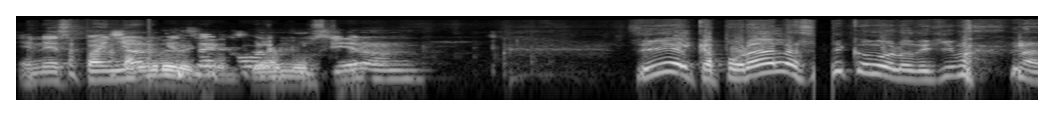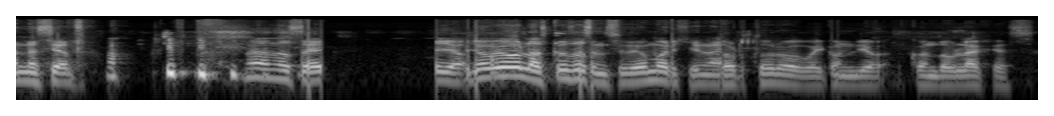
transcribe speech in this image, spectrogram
En español, quién sabe cómo le pusieron. Sí, el caporal, así como lo dijimos. No, no es cierto. No, no sé. yo, yo veo las cosas en su idioma original, Arturo, güey, con, con doblajes.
